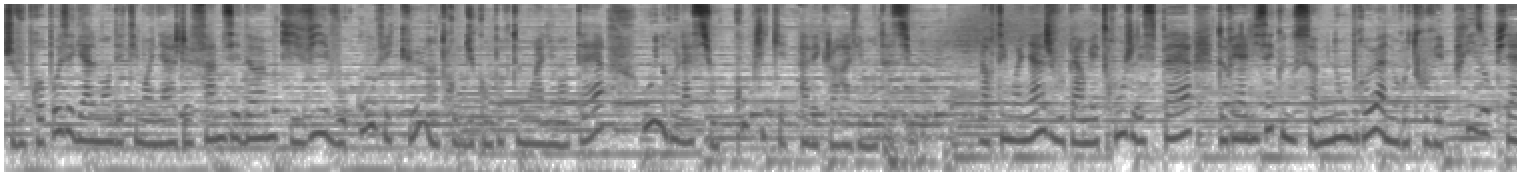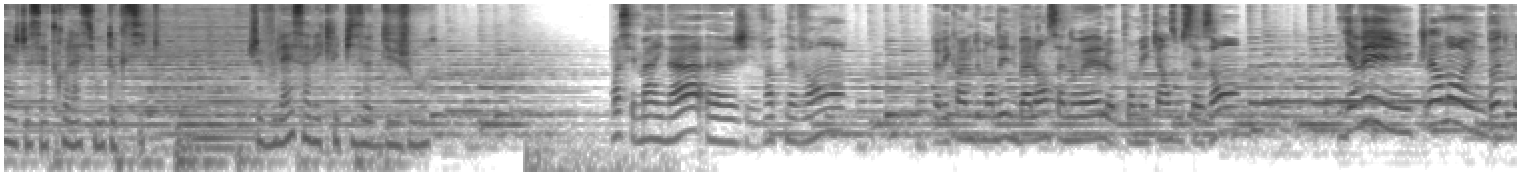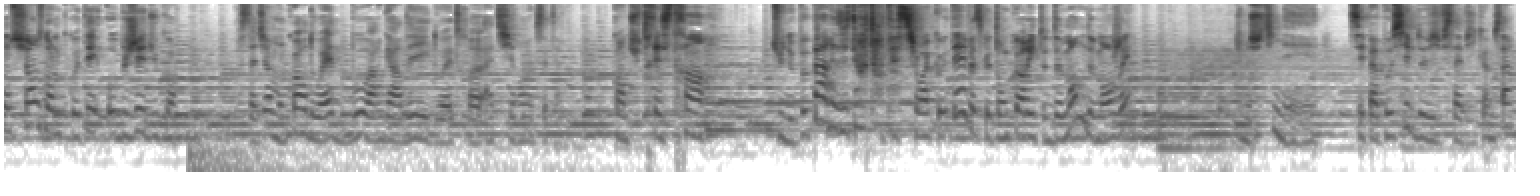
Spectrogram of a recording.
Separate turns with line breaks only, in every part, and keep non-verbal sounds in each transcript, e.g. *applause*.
Je vous propose également des témoignages de femmes et d'hommes qui vivent ou ont vécu un trouble du comportement alimentaire ou une relation compliquée avec leur alimentation. Leurs témoignages vous permettront, je l'espère, de réaliser que nous sommes nombreux à nous retrouver pris au piège de cette relation toxique. Je vous laisse avec l'épisode du jour.
Moi, c'est Marina, euh, j'ai 29 ans. J'avais quand même demandé une balance à Noël pour mes 15 ou 16 ans. Il y avait clairement une bonne conscience dans le côté objet du corps. C'est-à-dire mon corps doit être beau à regarder, il doit être euh, attirant, etc. Quand tu te restreins, tu ne peux pas résister *laughs* aux tentations à côté parce que ton corps il te demande de manger. Je me suis dit mais c'est pas possible de vivre sa vie comme ça.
